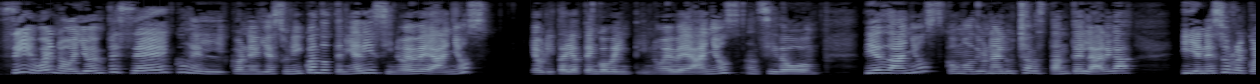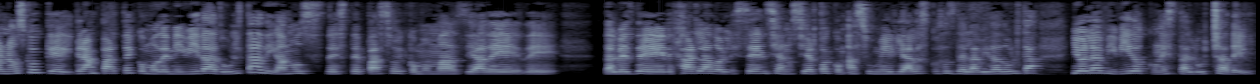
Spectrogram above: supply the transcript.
Sí, bueno, yo empecé con el, con el Yasuní cuando tenía 19 años y ahorita ya tengo 29 años. Han sido 10 años como de una lucha bastante larga y en eso reconozco que gran parte como de mi vida adulta, digamos, de este paso y como más ya de, de tal vez de dejar la adolescencia, ¿no es cierto?, asumir ya las cosas de la vida adulta, yo la he vivido con esta lucha del,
